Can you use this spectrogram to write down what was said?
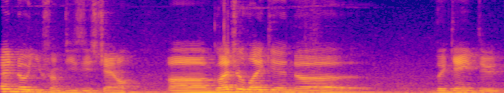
I know you from DZ's channel. I'm glad you're liking uh, the game, dude.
